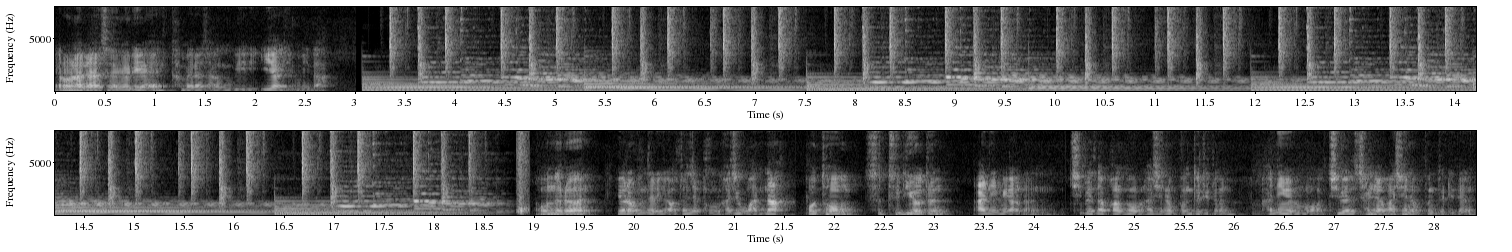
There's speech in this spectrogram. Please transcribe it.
여러분 안녕하세요. 여리의 카메라 장비 이야기입니다. 오늘은 여러분들에게 어떤 제품을 가지고 왔나? 보통 스튜디오든 아니면은 집에서 방송을 하시는 분들이든 아니면 뭐 집에서 촬영하시는 분들이든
